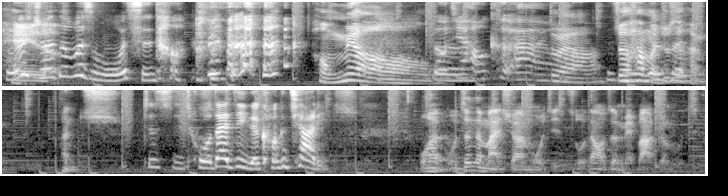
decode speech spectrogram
黑了。我就觉得为什么我会迟到？好妙哦，我觉得好可爱哦。对啊，就是他们就是很很，就是活在自己的框架里。我我真的蛮喜欢摩羯座，但我真的没办法跟摩羯座。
